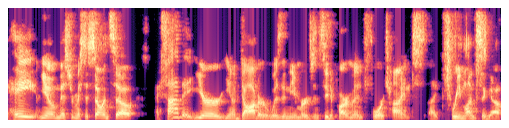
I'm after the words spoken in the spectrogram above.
Hey, you know, Mr. and Mrs. So and so, I saw that your you know daughter was in the emergency department four times like three months ago.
